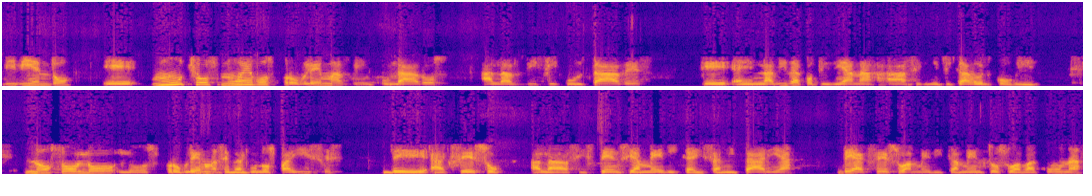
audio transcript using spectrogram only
viviendo eh, muchos nuevos problemas vinculados a las dificultades que en la vida cotidiana ha significado el COVID. No solo los problemas en algunos países de acceso a la asistencia médica y sanitaria, de acceso a medicamentos o a vacunas,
